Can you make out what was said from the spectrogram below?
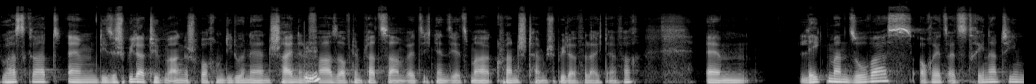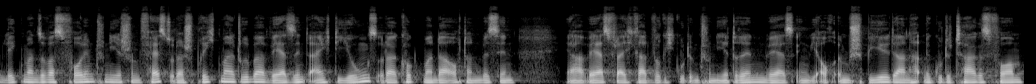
Du hast gerade ähm, diese Spielertypen angesprochen, die du in der entscheidenden mhm. Phase auf dem Platz haben willst. Ich nenne sie jetzt mal Crunch-Time-Spieler vielleicht einfach. Ähm, legt man sowas, auch jetzt als Trainerteam, legt man sowas vor dem Turnier schon fest oder spricht mal drüber, wer sind eigentlich die Jungs oder guckt man da auch dann ein bisschen, ja, wer ist vielleicht gerade wirklich gut im Turnier drin, wer ist irgendwie auch im Spiel dann, hat eine gute Tagesform.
